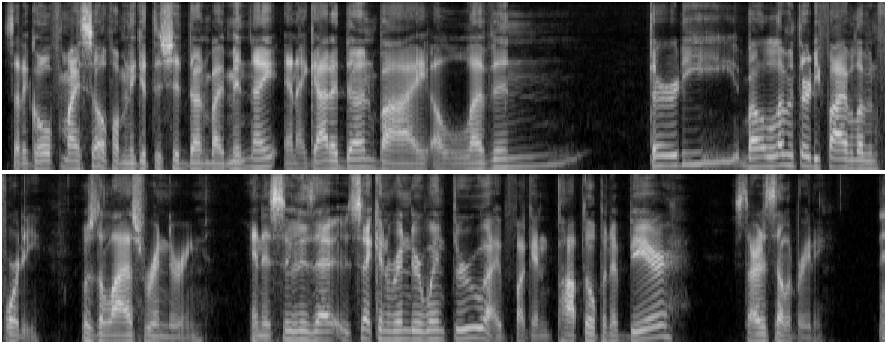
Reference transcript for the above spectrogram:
Set a goal for myself. I'm going to get this shit done by midnight, and I got it done by 11:30, about 11:35, 11:40 was the last rendering. And as soon as that second render went through, I fucking popped open a beer, started celebrating.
